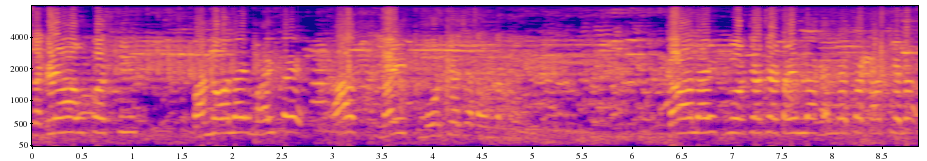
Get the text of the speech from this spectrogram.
सगळ्या उपस्थित बांधवालाही माहीत आहे आज लाइट मोर्चाच्या टाइमला का लाइट मोर्चाच्या टाइमला घालण्याचं काम केलं?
